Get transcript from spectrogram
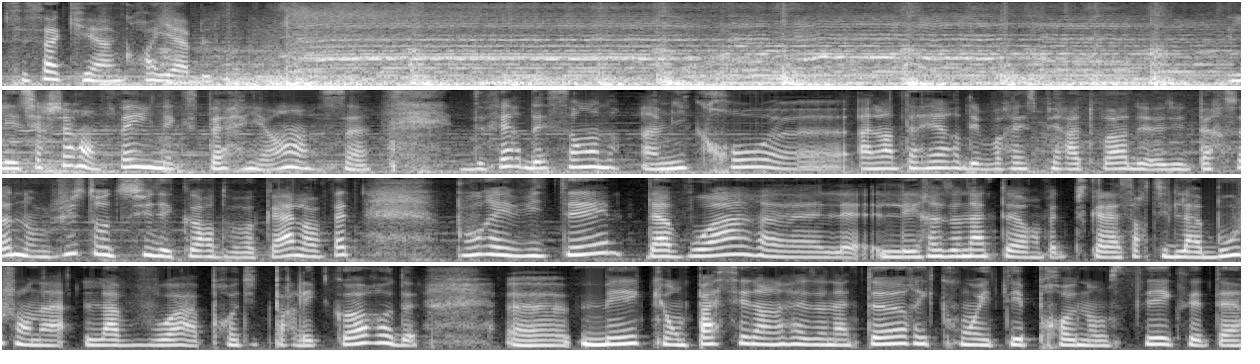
c'est ça qui est incroyable. Les chercheurs ont fait une expérience de faire descendre un micro euh, à l'intérieur des voies respiratoires d'une personne, donc juste au-dessus des cordes vocales, en fait, pour éviter d'avoir euh, les résonateurs, en fait, puisqu'à la sortie de la bouche, on a la voix produite par les cordes, euh, mais qui ont passé dans le résonateur et qui ont été prononcées, etc.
